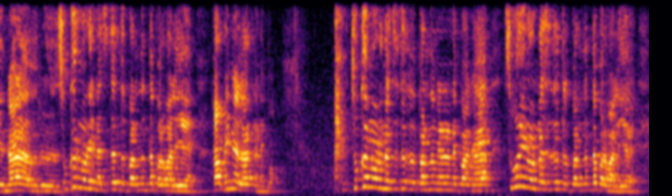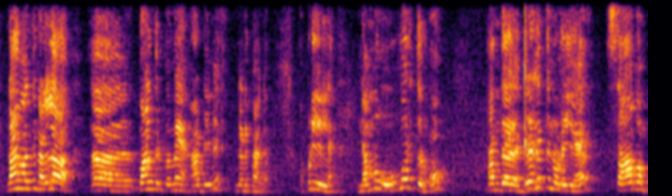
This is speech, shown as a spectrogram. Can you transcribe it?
ஐயோ நான் ஒரு சுக்கரனுடைய நட்சத்திரத்தில் பிறந்திருந்தால் பரவாயில்லையே அப்படின்னு எல்லாரும் நினைப்போம். சுக்கரனோட நட்சத்திரத்தில் பிறந்தவங்க என்ன நினைப்பாங்க? சூரியனோட நட்சத்திரத்தில் பிறந்திருந்தால் பரவாயில்லையே நாங்கள் வந்து நல்லா வாழ்ந்திருப்போமே அப்படின்னு நினைப்பாங்க. அப்படி இல்லை நம்ம ஒவ்வொருத்தரும் அந்த கிரகத்தினுடைய சாபம்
